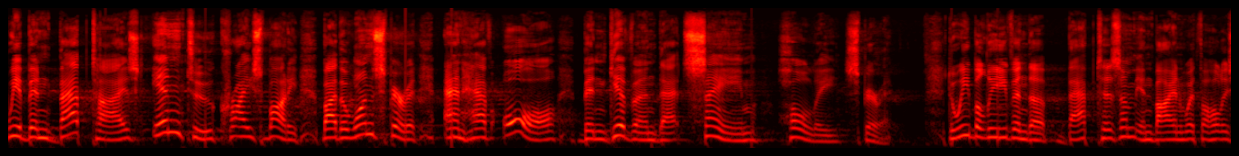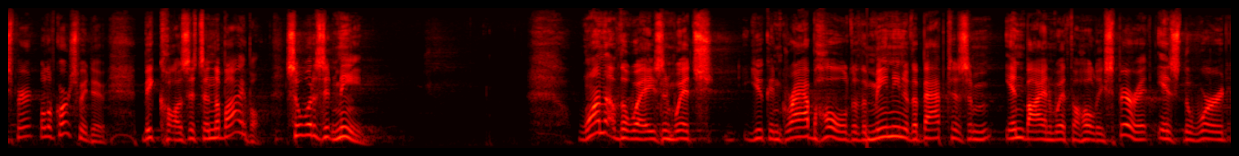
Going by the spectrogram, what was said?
We have been baptized into Christ's body by the one Spirit and have all been given that same Holy Spirit. Do we believe in the baptism in by and with the Holy Spirit? Well, of course we do, because it's in the Bible. So, what does it mean? One of the ways in which you can grab hold of the meaning of the baptism in, by, and with the Holy Spirit is the word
